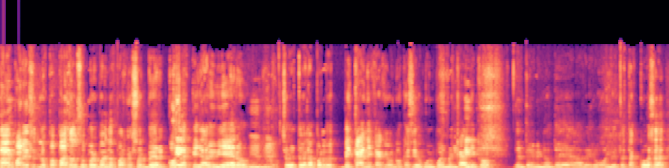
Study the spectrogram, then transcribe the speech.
mamá, para eso- los papás son súper buenos para resolver cosas Sí. que ya vivieron, sobre todo en la parte mecánica, que uno que ha sido muy buen mecánico en términos de haber hoyo y todas estas cosas,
